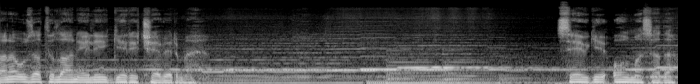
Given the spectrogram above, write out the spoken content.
Sana uzatılan eli geri çevirme. Sevgi olmasa da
